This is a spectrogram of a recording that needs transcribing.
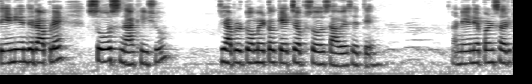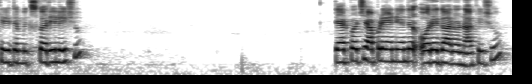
તેની અંદર આપણે સોસ નાખીશું. જે આપણો ટોમેટો કેચઅપ સોસ આવે છે તે. અને એને પણ સરખી રીતે મિક્સ કરી લઈશું. ત્યાર પછી આપણે એની અંદર ઓરેગાનો નાખીશું.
